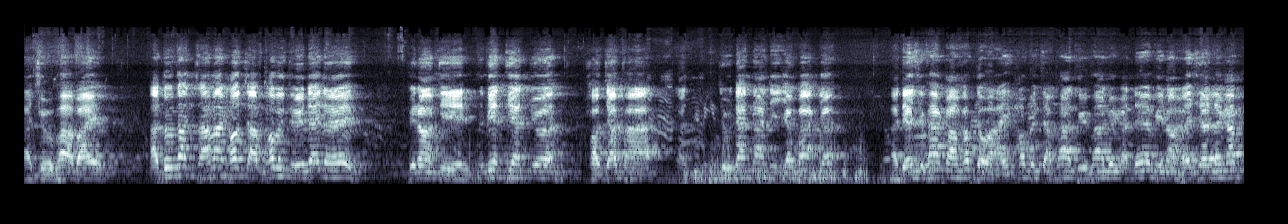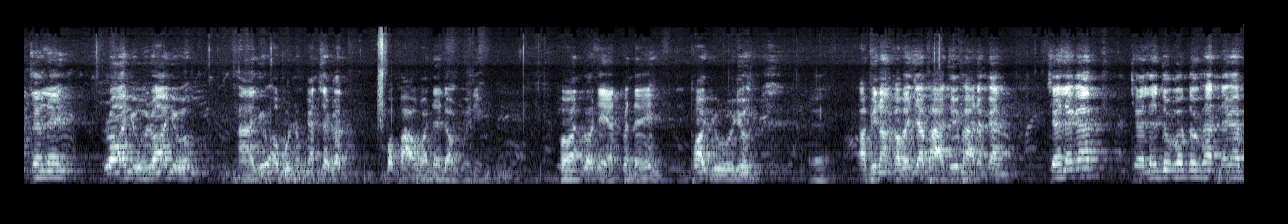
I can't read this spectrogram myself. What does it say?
อ่าชูผ้าไว้อ่าทุกท่านสามารถเข้าจับเข้าไปถือได้เลย พี่น้องที่เวียนเทียนอยู่เขาจับผ้าอ่าอยู่ด้านหน้าดียังบ้างเยอะอ่าเดี๋ยวสิผ้ากองครับถวายเข้าไปจับผ้าถือผ้าด้วยกันเด้อพี่น้องเชิญเลยครับเชิญเลย รออยู่รออยู่อายุเอาบุญน้ำกันสักกันบ่เปล่าวันใดดอกมือนี้พรว่าแดดวันไหนพ่ออยู่อยู่เออเอาพี่น้องขอพระเจ้าผ่าถือผ่าน้ำกัน เชิญเลยครับ เชิญเลยทุกคนทุกท่านนะครับ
